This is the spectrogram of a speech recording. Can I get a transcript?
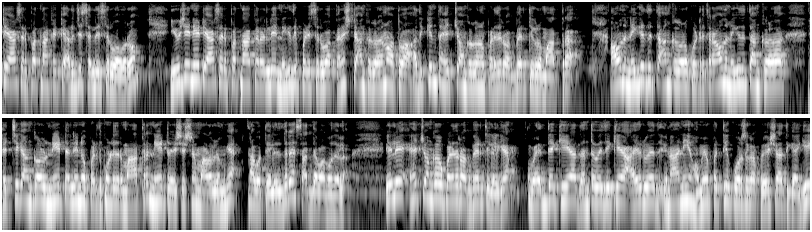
ಟಿ ಎರಡು ಸಾವಿರದ ಇಪ್ಪತ್ನಾಲ್ಕಕ್ಕೆ ಅರ್ಜಿ ಸಲ್ಲಿಸಿರುವವರು ಯು ಜಿ ನೀಟ್ ಎರಡು ಸಾವಿರದ ಇಪ್ಪತ್ನಾಲ್ಕರಲ್ಲಿ ನಿಗದಿಪಡಿಸಿರುವ ಕನಿಷ್ಠ ಅಂಕಗಳನ್ನು ಅಥವಾ ಅದಕ್ಕಿಂತ ಹೆಚ್ಚು ಅಂಕಗಳನ್ನು ಪಡೆದಿರುವ ಅಭ್ಯರ್ಥಿಗಳು ಮಾತ್ರ ಆ ಒಂದು ನಿಗದಿತ ಅಂಕಗಳು ಕೊಟ್ಟಿರ್ತಾರೆ. ಆ ಒಂದು ನಿಗದಿತ ಅಂಕಗಳ ಹೆಚ್ಚಿಗೆ ಅಂಕಗಳು ನೀಟಲ್ಲಿ ನೀವು ಪಡೆದುಕೊಂಡಿದ್ರೆ ಮಾತ್ರ ನೀಟ್ ರಿಜಿಸ್ಟ್ರೇಷನ್ ಮಾಡಲು ನಿಮಗೆ ಆಗುತ್ತೆ. ಇಲ್ಲದಿದ್ದರೆ ಸಾಧ್ಯವಾಗೋದಿಲ್ಲ. ಇಲ್ಲಿ ಹೆಚ್ಚು ಅಂಕಗಳು ಪಡೆದಿರುವ ಅಭ್ಯರ್ಥಿಗಳಿಗೆ ವೈದ್ಯಕೀಯ, ದಂತವೈದ್ಯಕೀಯ, ಆಯುರ್ವೇದ, ಯುನಾನಿ, ಹೋಮಿಯೋಪತಿ ಕೋರ್ಸ್ಗಳ ಪ್ರವೇಶಾತಿಗಾಗಿ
